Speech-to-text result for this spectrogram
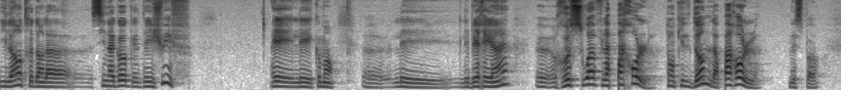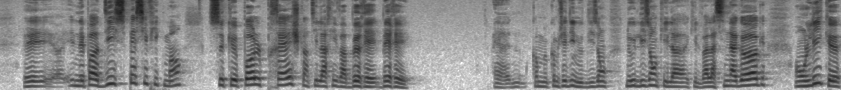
il entre dans la synagogue des Juifs. Et les, comment, les, les Béréens reçoivent la parole. Donc il donne la parole, n'est-ce pas? Et il n'est pas dit spécifiquement ce que Paul prêche quand il arrive à Béré. Comme, comme j'ai dit, nous, disons, nous lisons qu'il va à la synagogue. On lit que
